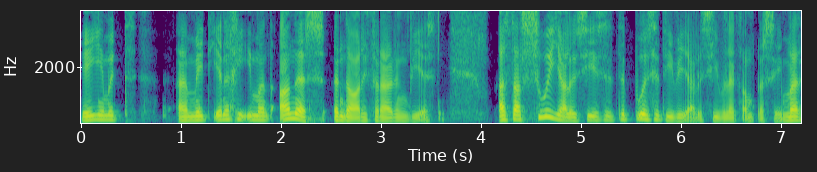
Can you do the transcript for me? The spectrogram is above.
hê jy moet uh, met enige iemand anders in daardie verhouding wees nie as daar so jaloesie is, is dit 'n positiewe jaloesie wil ek amper sê. Maar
